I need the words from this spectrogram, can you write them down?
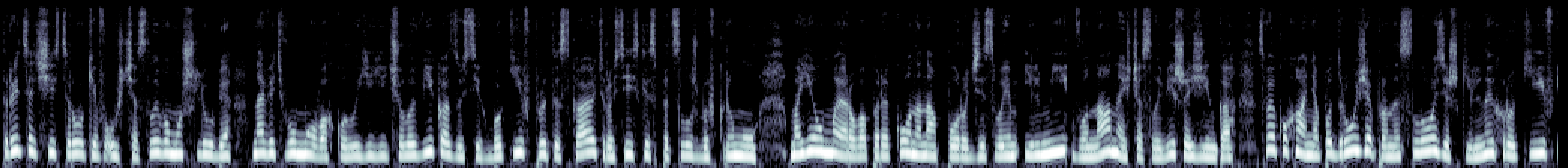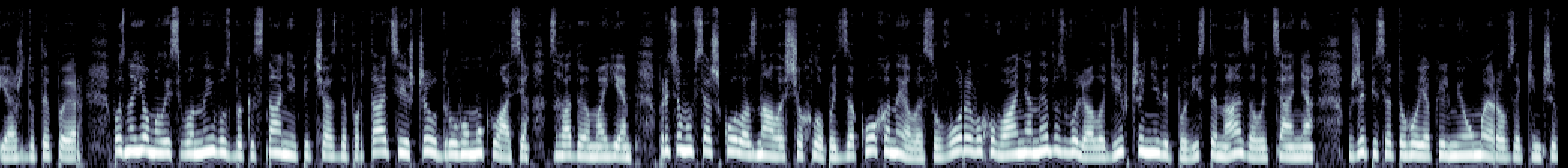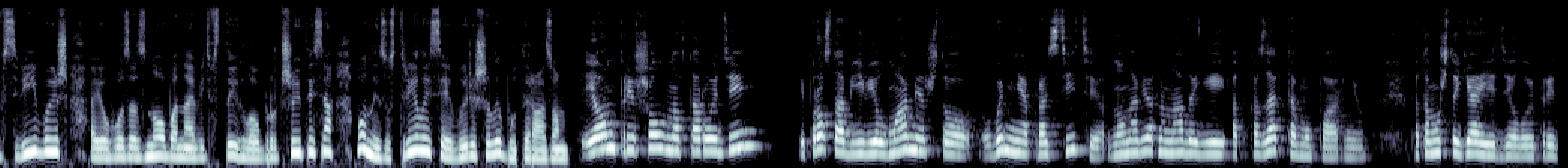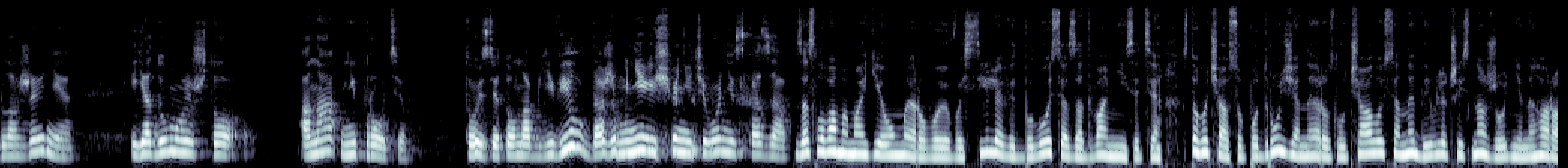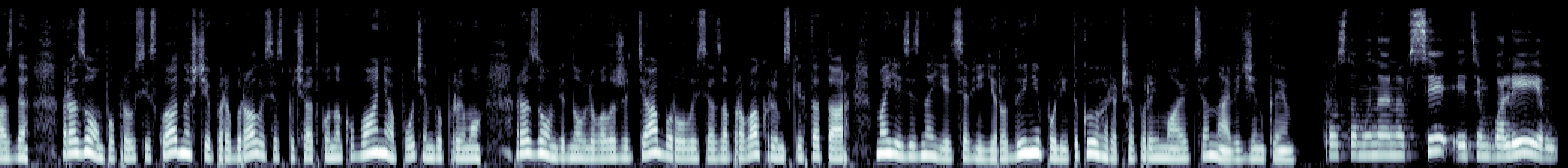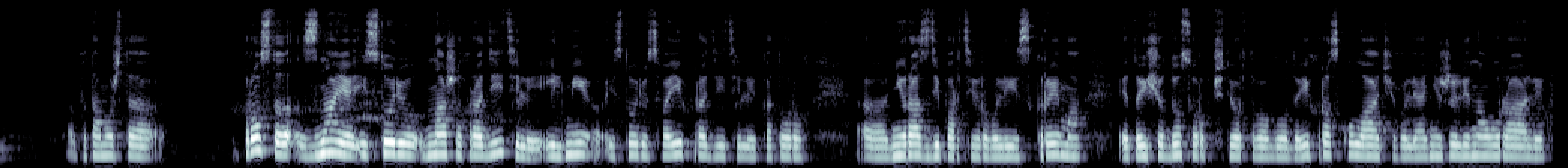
36 років у щасливому шлюбі, навіть в умовах, коли її чоловіка з усіх боків притискають російські спецслужби в Криму. Майя Омерова переконана, поруч зі своїм Ільмі вона найщасливіша жінка. Своє кохання подружжя пронесло зі шкільних років і аж дотепер. Познайомились вони в Узбекистані під час депортації ще у другому класі. Згадує Має. При цьому вся школа знала, що хлопець закоханий, але суворе виховання не дозволяло дівчині відповісти на залицяння. Вже після того, як Ільмі Умеров закінчив свій виш, а його зазноба навіть встигла обручитися, вони зустрілися і вирішили бути разом. И он пришел на второй день и просто объявил маме, что вы меня простите, но, наверное, надо ей отказать тому парню, потому что я ей делаю предложение, и я думаю, что она не против. То есть это он объявил, даже мне еще ничего не сказав. За словами Майє Омерової, весілля відбулося за два місяці. З того часу подружжя не розлучалося, не дивлячись на жодні негаразди. Разом, попри усі складнощі, перебиралися спочатку на Кубань, а потім до Криму. Разом відновлювали життя, боролися за права кримських татар. Майє зізнається, в її родині політикою гаряче переймаються навіть жінки. Просто мы, наверное, все этим болеем, потому что просто зная историю наших родителей, Ильми историю своих родителей, которых э, не раз депортировали из Крыма, это еще до 1944 года, их раскулачивали, они жили на Урале,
